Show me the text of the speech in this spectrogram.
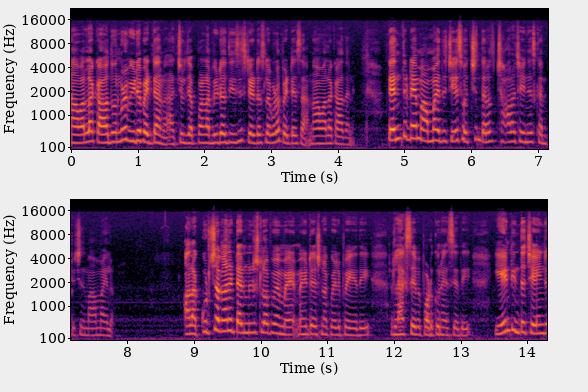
నా వల్ల కాదు అని కూడా వీడియో పెట్టాను. యాక్చువల్లీ చెప్పాలి? నా వీడియో తీసి స్టేటస్లో కూడా పెట్టేశాను. నా వల్ల కాదని. టెన్త్ డే మా అమ్మాయి ఇది చేసి వచ్చిన తర్వాత చాలా చేంజెస్ కనిపించింది మా అమ్మాయిలో. అలా కూర్చోగానే టెన్ మినిట్స్లోకి మేము మెడిటేషన్లోకి వెళ్ళిపోయేది రిలాక్స్ అయిపోయి పడుకునేసేది. ఏంటి ఇంత చేంజ్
